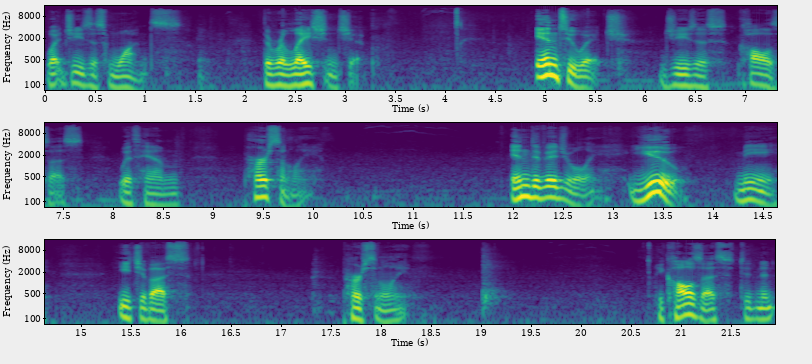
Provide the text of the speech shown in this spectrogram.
what Jesus wants, the relationship into which Jesus calls us with Him personally, individually, you, me, each of us personally. He calls us to,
